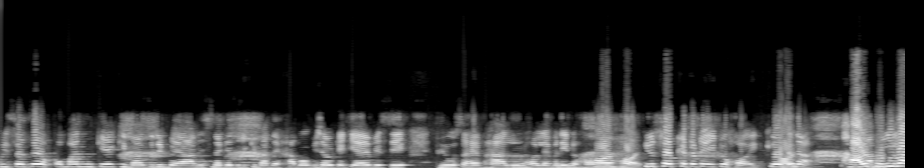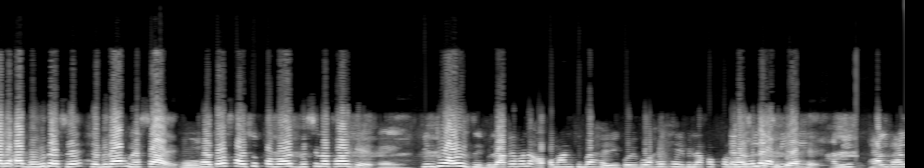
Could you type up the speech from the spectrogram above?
খুজিছা যে অকমানকে কিবা যদি বেয়া নিচিনাকে যদি কিবা দেখাব বিচাৰো তেতিয়াহে বেছি ভিউজ আহে ভাল হ'লে মানে নহয় হয়, হয়। কিন্তু চব ক্ষেত্ৰতে এইটো হয় কিয়। জানা ভাল প্ৰতিভা থকা বহুত আছে সেইবিলাক নেচায়। সিহঁতৰ চাইছো ফলোৱাৰ্ছ বেছি নাথাকে। কিন্তু আৰু যিবিলাকে মানে অকমান কিবা হেৰি কৰিব আহে সেইবিলাকৰ ফলোৱাৰ্ছ তেনেহ'লে আমি বেছিকে আহে আমি ভাল ভাল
